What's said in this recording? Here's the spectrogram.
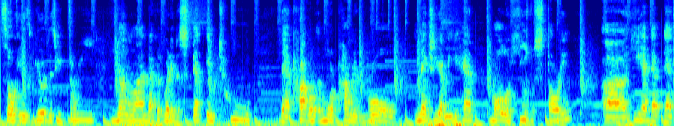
So it's good to see three young linebackers ready to step into that a more prominent role next year. I mean, you had Marlo Hughes was starting. Uh, he had that that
